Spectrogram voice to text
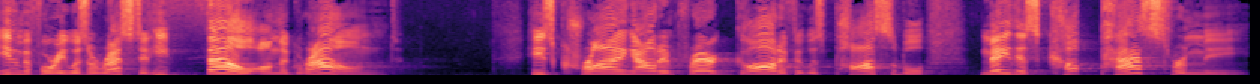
even before he was arrested, he fell on the ground. He's crying out in prayer, God, if it was possible, may this cup pass from me.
